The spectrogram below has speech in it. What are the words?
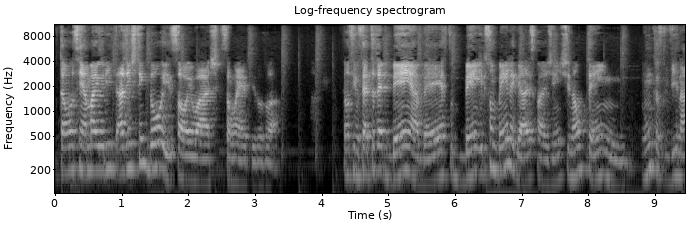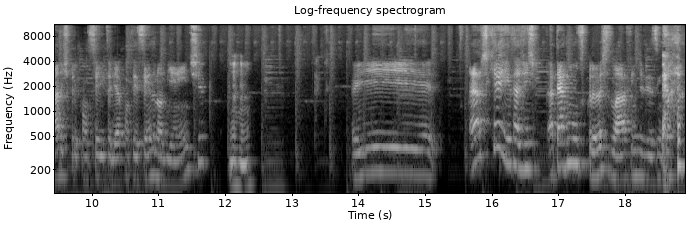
Então, assim, a maioria. A gente tem dois só, eu acho, que são héteros lá. Então, assim, o Cetas é bem aberto, bem, eles são bem legais com a gente, não tem. Nunca vi nada de preconceito ali acontecendo no ambiente. Uhum. E acho que é isso. A gente até arruma uns crushes lá, assim, de vez em quando.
